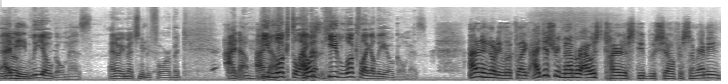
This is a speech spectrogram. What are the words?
I Leo- mean- Leo Gomez. I know you mentioned it before, but I know. I he know. looked like I was, he looked like a Leo Gomez. I don't even know what he looked like. I just remember I was tired of Steve Buechele for some. I mean,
